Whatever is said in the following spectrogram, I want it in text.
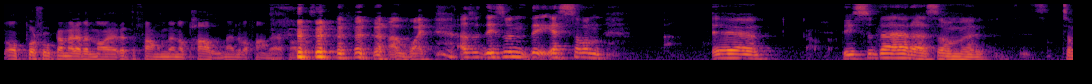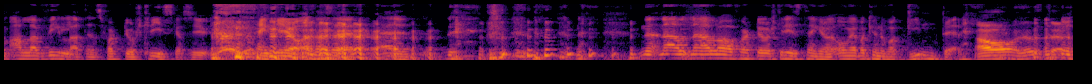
och på skjortan är det väl någon, jag vet inte fan om det är någon palm eller vad fan det är för något. Alltså det är sån, det är sån... Eh, det är sådär som, eh, som alla vill att ens 40-årskris ska se ut. tänker jag. Att alltså, eh, när, när alla- har 40-årskris tänker jag om jag bara kunde vara Günther. Ja, just det.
